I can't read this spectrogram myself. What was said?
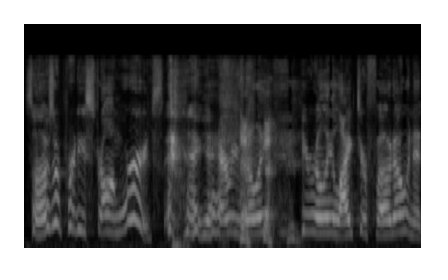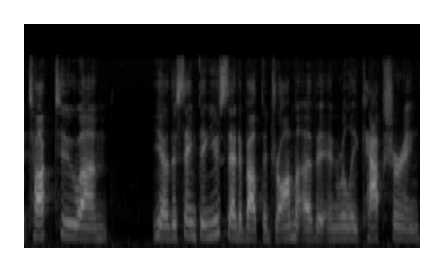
So those are pretty strong words. yeah, Harry really, he really liked your photo and it talked to, um, know, the same thing you said about the drama of it and really capturing,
